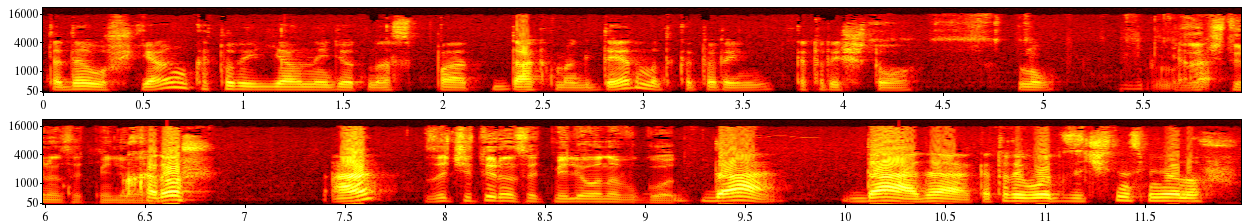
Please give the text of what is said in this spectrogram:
Тадеуш Янг, который явно идет на спад, Дак Макдермот, который, который что? Ну, за 14 миллионов. Хорош. А? За 14 миллионов в год. Да, да, да, который вот за 14 миллионов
